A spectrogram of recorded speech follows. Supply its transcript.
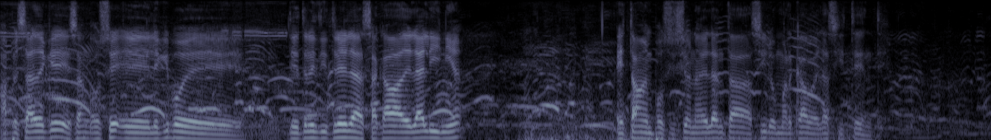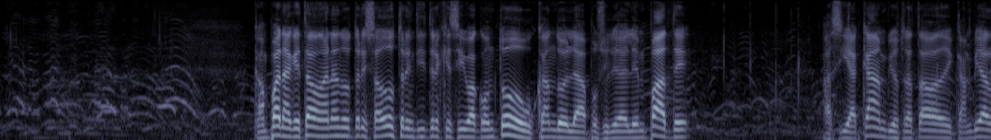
A pesar de que San José, el equipo de, de 33 la sacaba de la línea. Estaba en posición adelantada, así lo marcaba el asistente. Campana que estaba ganando 3 a 2, 33 que se iba con todo, buscando la posibilidad del empate. Hacía cambios, trataba de cambiar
